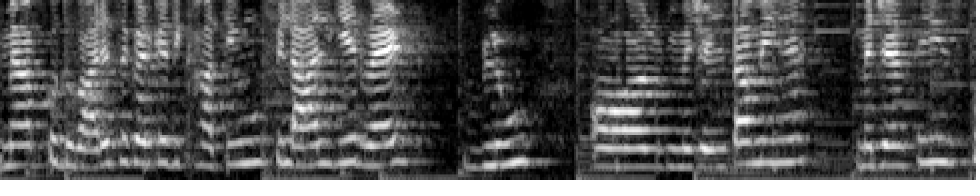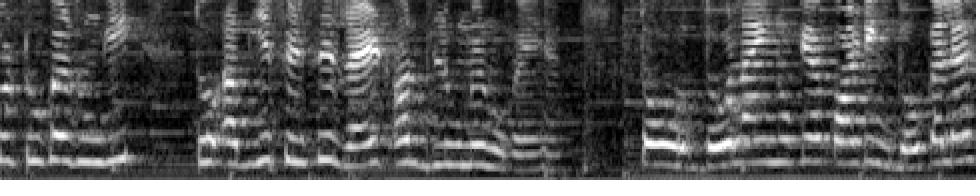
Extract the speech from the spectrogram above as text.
मैं आपको दोबारा से करके दिखाती हूँ। फ़िलहाल ये रेड ब्लू और मेजेंटा में है। मैं जैसे ही इसको टू कर दूँगी तो अब ये फिर से रेड और ब्लू में हो गए हैं। तो दो लाइनों के अकॉर्डिंग दो कलर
